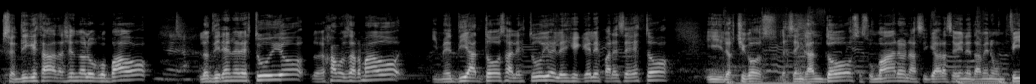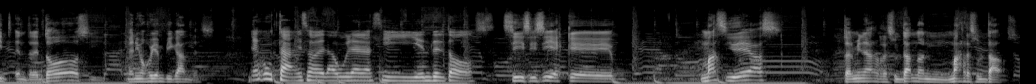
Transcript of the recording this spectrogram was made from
sentí que estaba trayendo algo copado, lo tiré en el estudio, lo dejamos armado y metí a todos al estudio y les dije qué les parece esto y los chicos les encantó, se sumaron, así que ahora se viene también un fit entre todos y venimos bien picantes. ¿Les gusta eso de laburar así entre todos? Sí, sí, sí, es que más ideas terminan resultando en más resultados.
